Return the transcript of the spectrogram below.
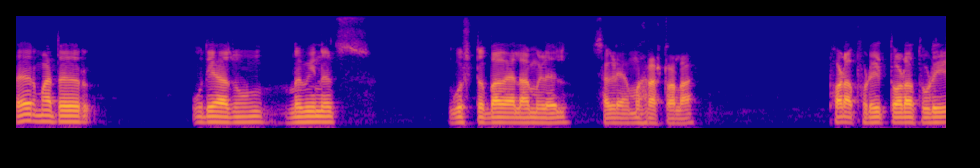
तर मात्र उद्या अजून नवीनच गोष्ट बघायला मिळेल सगळ्या महाराष्ट्राला. फोडाफोडी तोडातोडी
